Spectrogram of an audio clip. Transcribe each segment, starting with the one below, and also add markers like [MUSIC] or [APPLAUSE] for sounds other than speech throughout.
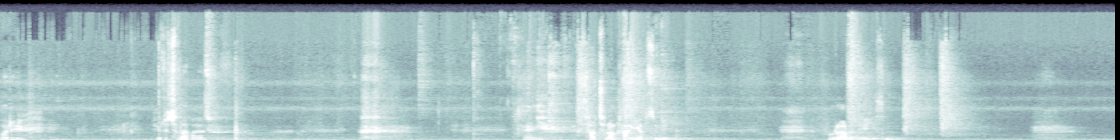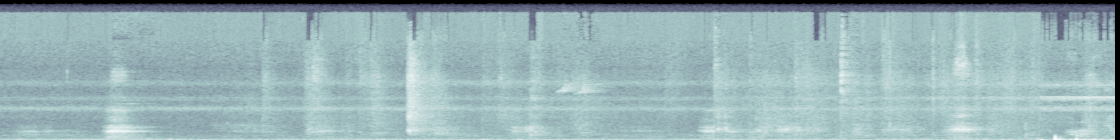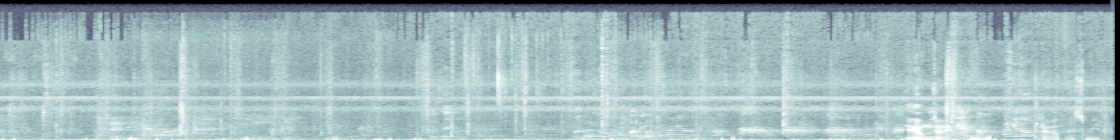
머리를 위로 쳐다봐야죠. 사천왕 상이 없습니다. 불화로 되어 있습니다. 대웅전에 들어가 보겠습니다.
